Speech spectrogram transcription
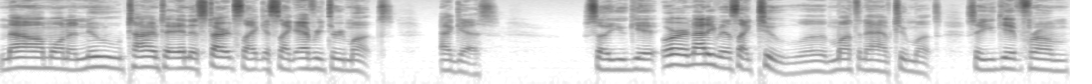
now I'm on a new time to, and it starts like it's like every three months, I guess. So you get, or not even, it's like two, a month and a half, two months. So you get from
